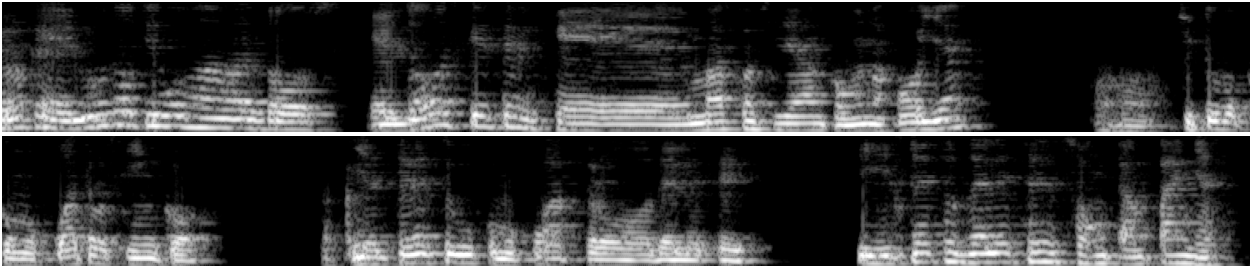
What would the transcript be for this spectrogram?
Creo que el 1 tuvo nada más dos. El 2, que es el que más consideran como una joya, Ujú. sí tuvo como 4 o 5. Ok. Y el 3 tuvo como 4 DLCs. Y esos DLCs son campañas.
